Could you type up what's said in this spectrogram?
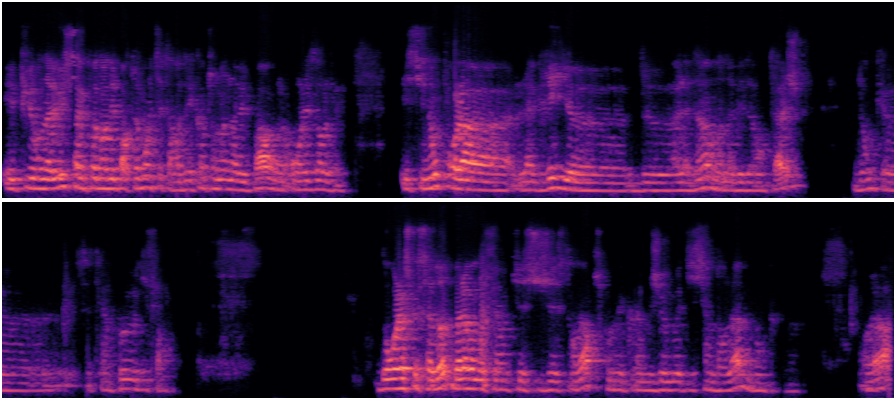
et puis on a eu cinq points dans le département, etc. Et quand on n'en avait pas, on, les enlevait. Et sinon, pour la, grille de Aladdin, on en avait davantage, donc c'était un peu différent. Donc voilà ce que ça donne. Ben là, on a fait un petit SIG standard, parce qu'on est quand même géométricien dans l'âme, donc voilà.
